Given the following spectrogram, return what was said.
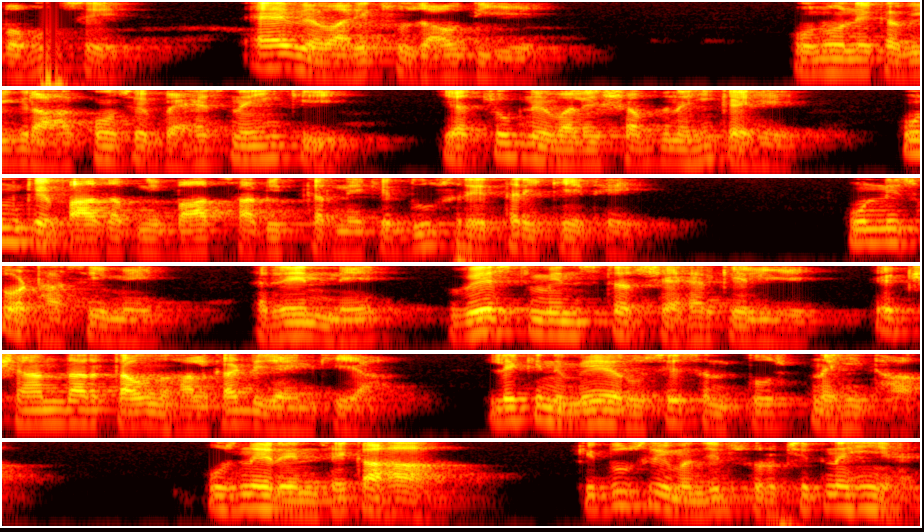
बहुत से अव्यवहारिक सुझाव दिए। उन्होंने कभी ग्राहकों से बहस नहीं की या चुभने वाले शब्द नहीं कहे। उनके पास अपनी बात साबित करने के दूसरे तरीके थे। 1988 में रेन ने वेस्टमिंस्टर शहर के लिए एक शानदार टाउन हॉल का डिज़ाइन किया, लेकिन मेयर उसे संतुष्ट नहीं था। उसने रेन से कहा कि दूसरी मंजिल सुरक्षित नहीं है,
